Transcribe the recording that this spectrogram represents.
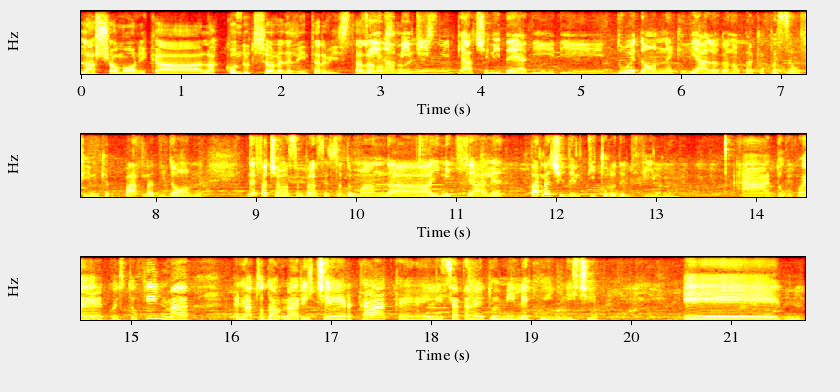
Lascio a Monica la conduzione dell'intervista alla sì, nostra no, mi, mi, regista. mi piace l'idea di, di due donne che dialogano perché questo è un film che parla di donne. Noi facciamo sempre la stessa domanda iniziale. Parlaci del titolo del film. Ah, dunque, questo film è nato da una ricerca che è iniziata nel 2015 e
